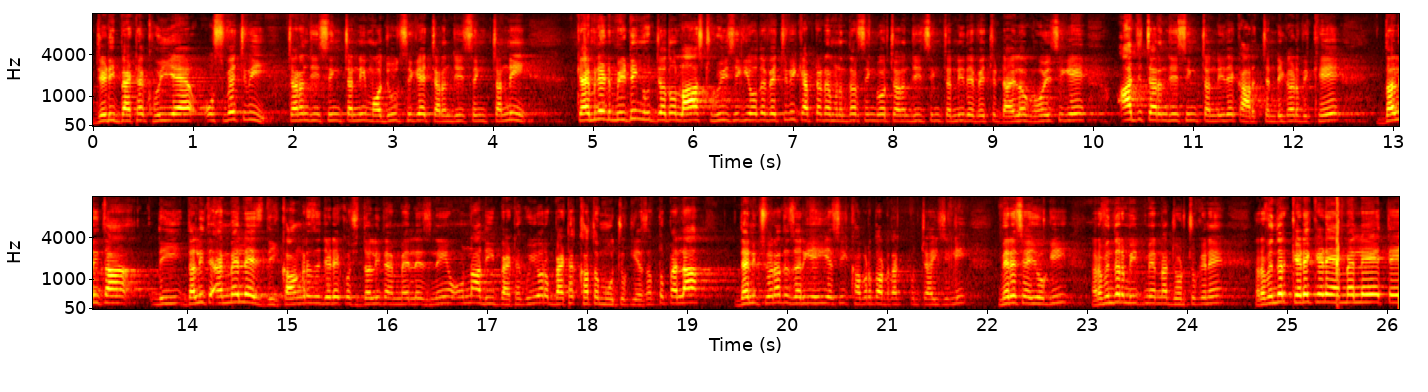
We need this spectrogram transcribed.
ਜਿਹੜੀ ਬੈਠਕ ਹੋਈ ਹੈ, ਉਸ ਵਿੱਚ ਵੀ ਚਰਨਜੀਤ ਸਿੰਘ ਚੰਨੀ ਮੌਜੂਦ ਸੀਗੇ। ਚਰਨਜੀਤ ਸਿੰਘ ਚੰਨੀ ਕੈਬਨਿਟ ਮੀਟਿੰਗ ਜਦੋਂ ਲਾਸਟ ਹੋਈ ਸੀਗੀ, ਉਹਦੇ ਵਿੱਚ ਵੀ ਕੈਪਟਨ ਅਮਰਿੰਦਰ ਸਿੰਘ ਔਰ ਚਰਨਜੀਤ ਸਿੰਘ ਚੰਨੀ ਦੇ ਵਿੱਚ ਡਾਇਲੋਗ ਹੋਏ ਸੀਗੇ। ਅੱਜ ਚਰਨਜੀਤ ਸਿੰਘ ਚੰਨੀ ਦੇ ਘਰ ਚੰਡੀਗੜ੍ਹ ਵਿਖੇ ਦਲਿਤਾਂ ਦੀ, ਦਲਿਤ ਐਮਐਲਏਸ ਦੀ, ਕਾਂਗਰਸ ਦੇ ਜਿਹੜੇ ਕੁਝ ਦਲਿਤ ਐਮਐਲਏਸ ਨੇ, ਉਹਨਾਂ ਦੀ ਬੈਠਕ ਹੋਈ ਔਰ ਬੈਠਕ ਖਤਮ ਹੋ ਚੁੱਕੀ ਹੈ। ਸਭ ਤੋਂ ਪਹਿਲਾਂ ਦੈਨਿਕ ਸਵੇਰਾ ਦੇ ਜ਼ਰੀਏ ਹੀ ਅਸੀਂ ਖਬਰ ਤੁਹਾਡੇ ਤੱਕ ਪਹੁੰਚਾਈ ਸੀਗੀ। ਮੇਰੇ ਸਹਿਯੋਗੀ ਰਵਿੰਦਰ ਮੀਤ ਮੇਰੇ ਨਾਲ ਜੁੜ ਚੁੱਕੇ ਨੇ। ਰਵਿੰਦਰ, ਕਿਹੜੇ ਕਿਹੜੇ ਐਮਐਲਏ ਤੇ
